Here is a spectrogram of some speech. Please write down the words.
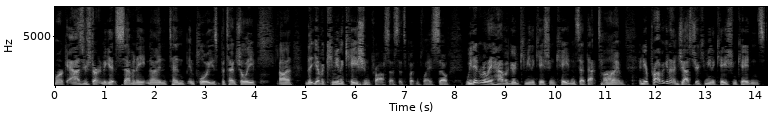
mark, as you're starting to get seven, eight, nine, 10 employees potentially, uh, that you have a communication process that's put in place. So we didn't really have a good communication cadence at that time. And you're probably going to adjust your communication cadence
